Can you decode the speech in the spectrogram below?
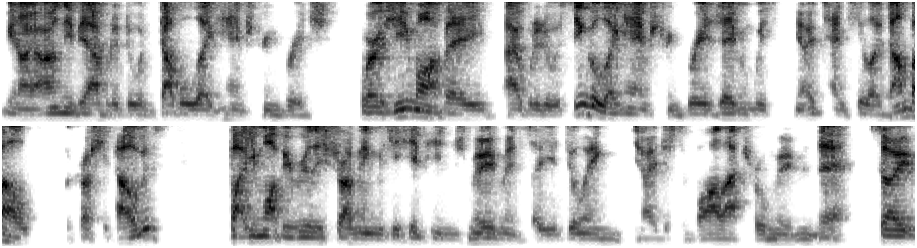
you know, only be able to do a double leg hamstring bridge. Whereas you might be able to do a single leg hamstring bridge, even with, you know, 10 kilo dumbbell across your pelvis, but you might be really struggling with your hip hinge movement. So you're doing, you know, just a bilateral movement there. So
